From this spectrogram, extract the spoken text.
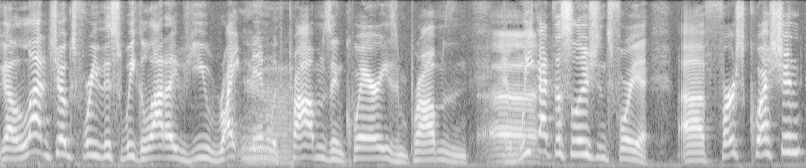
We got a lot of jokes for you this week. A lot of you writing in with problems and queries and problems, and, and we got the solutions for you. Uh, first question:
